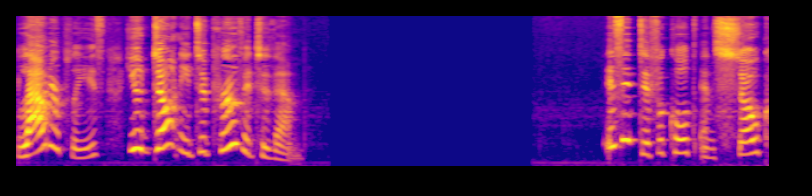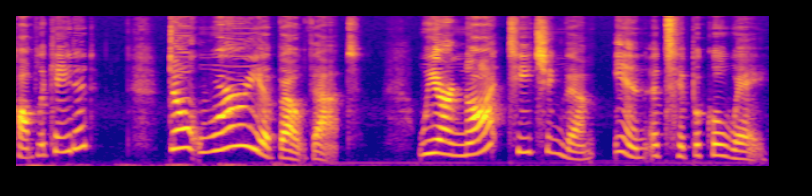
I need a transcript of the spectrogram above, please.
Louder, please. You don't need to prove it to them. Is it difficult and so complicated? Don't worry about that. We are not teaching them in a typical way.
